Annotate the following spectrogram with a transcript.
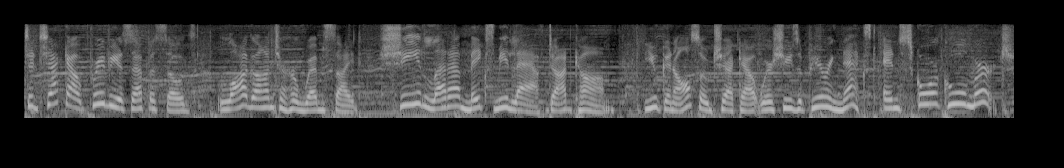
To check out previous episodes, log on to her website, SheLettaMakesMeLaugh.com. You can also check out where she's appearing next and score cool merch.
